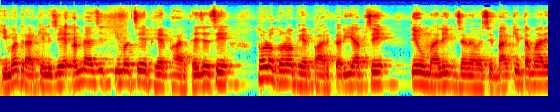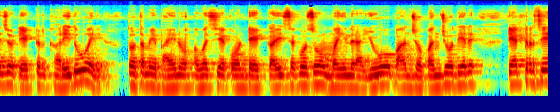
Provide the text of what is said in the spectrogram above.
કિંમત રાખેલી છે. અંદાજિત કિંમત છે ફેરફાર થઈ જશે. થોડો ઘણો ફેરફાર કરી આપશે. તેવું માલિક જણાવે છે. બાકી તમારે જો ટ્રેક્ટર ખરીદવું હોય ને, તો તમે ભાઈનો અવશ્ય કોન્ટેક કરી શકો છો. મહિન્દ્રા યુઓ પાંચસો પંચોતેર ટ્રેક્ટર છે.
